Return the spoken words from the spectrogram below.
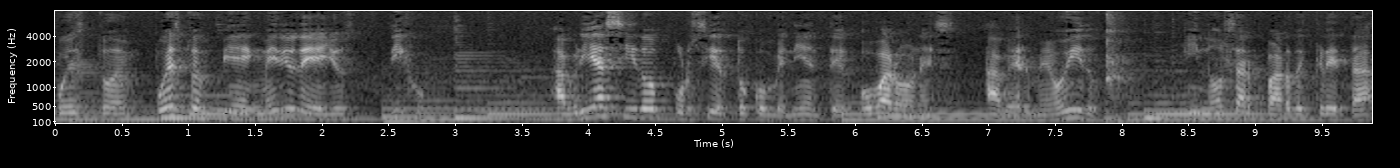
puesto en, puesto en pie en medio de ellos, dijo, Habría sido, por cierto, conveniente, oh varones, haberme oído, y no zarpar de Creta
